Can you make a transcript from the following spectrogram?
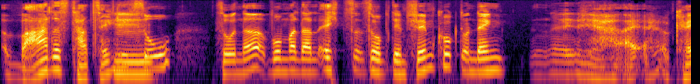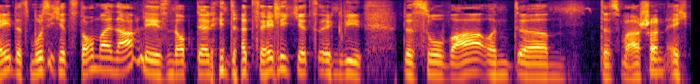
war das tatsächlich Mhm. so? So, ne, wo man dann echt so, den Film guckt und denkt, ja, okay, das muss ich jetzt doch mal nachlesen, ob der den tatsächlich jetzt irgendwie das so war und ähm, das war schon echt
